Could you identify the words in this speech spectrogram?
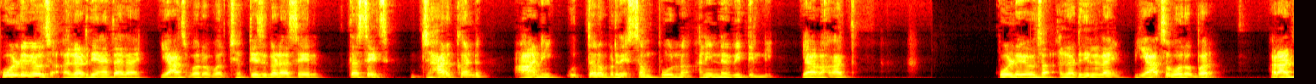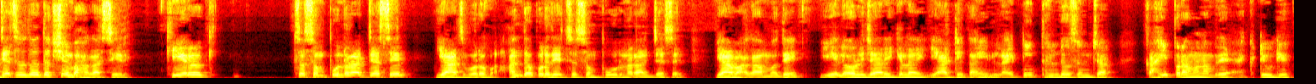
कोल्ड वेव्हचा अलर्ट देण्यात आला आहे याचबरोबर छत्तीसगड असेल तसेच झारखंड आणि उत्तर प्रदेश संपूर्ण आणि नवी दिल्ली. या भागात कोल्ड वेव्हचा अलर्ट दिलेला आहे. याचबरोबर राज्याचा जो दक्षिण भाग असेल केरळचं संपूर्ण राज्य असेल याचबरोबर आंध्र प्रदेशचं संपूर्ण राज्य असेल या भागामध्ये येलो अलर्ट जारी केला आहे या ठिकाणी लाईटनिंग थंडरसनच्या काही प्रमाणामध्ये ऍक्टिव्हिटी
